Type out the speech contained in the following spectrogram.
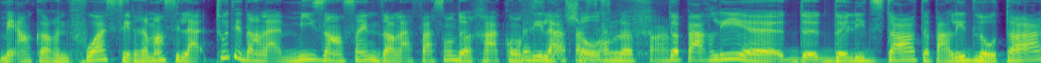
mais encore une fois, c'est vraiment, c'est la, tout est dans la mise en scène, dans la façon de Ben, raconter c'est la, la chose. faire. T'as parlé euh, de, de l'éditeur, t'as parlé de l'auteur.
